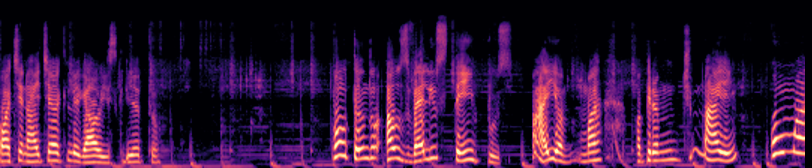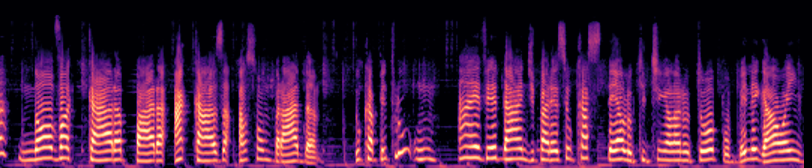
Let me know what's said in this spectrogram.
Fortnite é que legal escrito. Voltando aos velhos tempos. Aí, ó, uma, uma pirâmide maia, hein? Uma nova cara para a Casa Assombrada, do capítulo 1. Ah, é verdade, parece o castelo que tinha lá no topo. Bem legal, hein?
